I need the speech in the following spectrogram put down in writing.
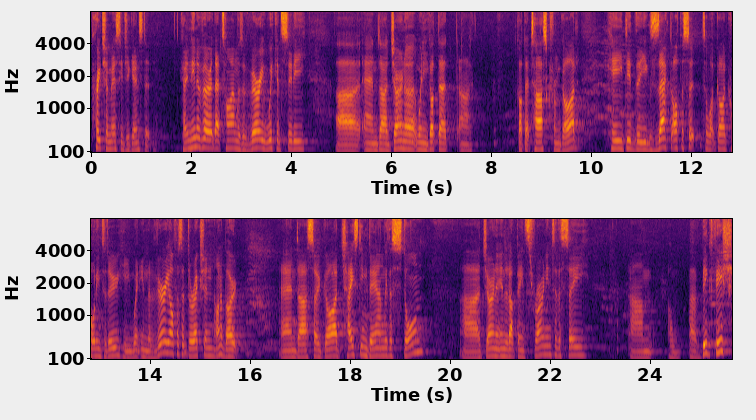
preach a message against it. Okay, Nineveh at that time was a very wicked city, uh, and uh, Jonah, when he got that, uh, got that task from God, he did the exact opposite to what God called him to do. He went in the very opposite direction on a boat, and uh, so God chased him down with a storm. Uh, Jonah ended up being thrown into the sea. Um, a, a big fish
